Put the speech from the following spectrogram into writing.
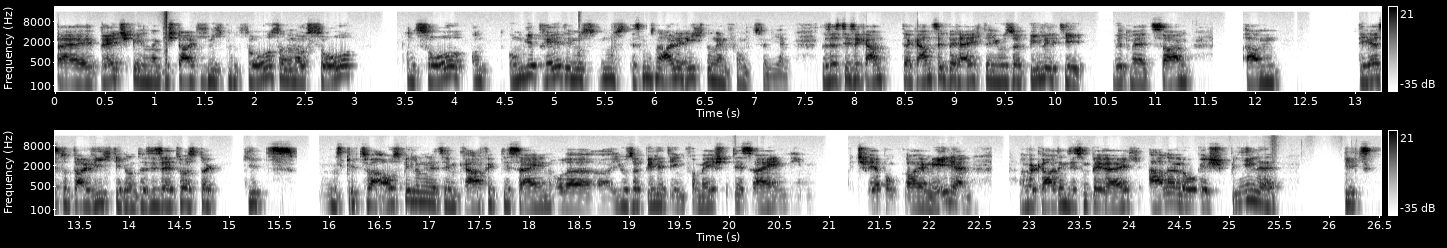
bei Brettspielen, dann gestalte ich nicht nur so, sondern auch so und so und umgedreht. Muss, muss, es müssen alle Richtungen funktionieren. Das heißt, diese, der ganze Bereich der Usability, würde man jetzt sagen, ähm, der ist total wichtig und das ist etwas, da gibt es gibt zwar Ausbildungen jetzt im Grafikdesign oder äh, Usability Information Design mit Schwerpunkt neue Medien, aber gerade in diesem Bereich analoge Spiele gibt es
